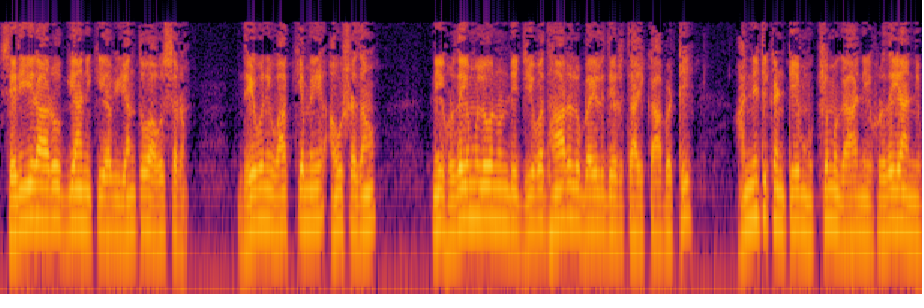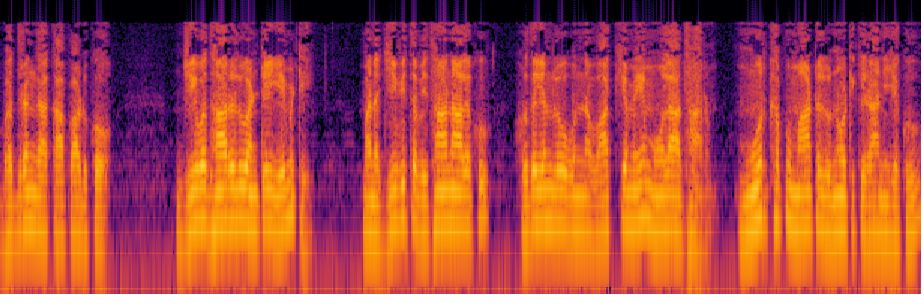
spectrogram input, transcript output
శరీరారోగ్యానికి అవి ఎంతో అవసరం. దేవుని వాక్యమే ఔషధం. నీ హృదయములో నుండి జీవధారలు బయలుదేరుతాయి కాబట్టి అన్నిటికంటే ముఖ్యముగా నీ హృదయాన్ని భద్రంగా కాపాడుకో. జీవధారలు అంటే ఏమిటి? మన జీవిత విధానాలకు హృదయంలో ఉన్న వాక్యమే మూలాధారం. మూర్ఖపు మాటలు నోటికి రానియకు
